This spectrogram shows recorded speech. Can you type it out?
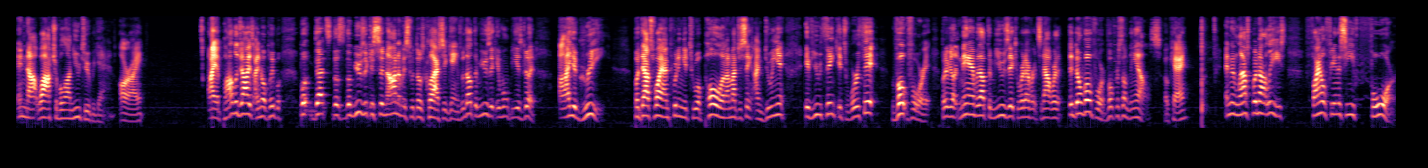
and not watchable on YouTube again, alright? I apologize. I know people, but that's the, the music is synonymous with those classic games. Without the music, it won't be as good. I agree, but that's why I'm putting it to a poll, and I'm not just saying I'm doing it. If you think it's worth it, vote for it. But you're like, man, without the music, or whatever, it's not worth it. Don't vote for it. Vote for something else. Okay. And then last but not least, Final Fantasy IV.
